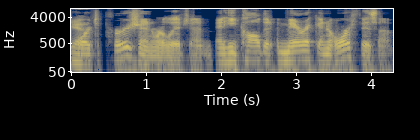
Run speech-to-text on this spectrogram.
Yeah. or to Persian religion, and he called it American Orphism.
